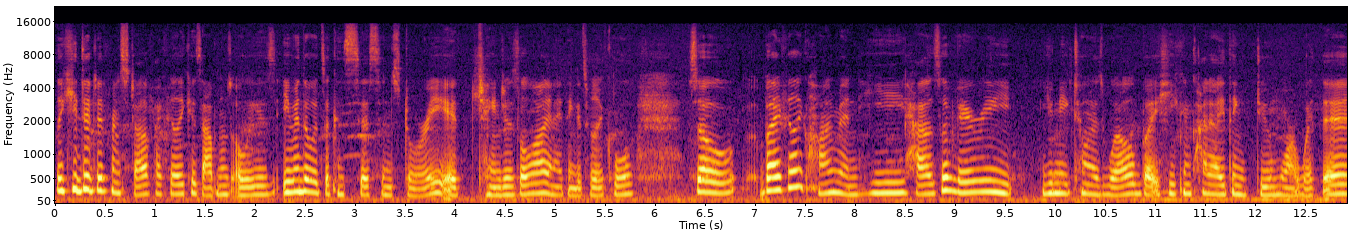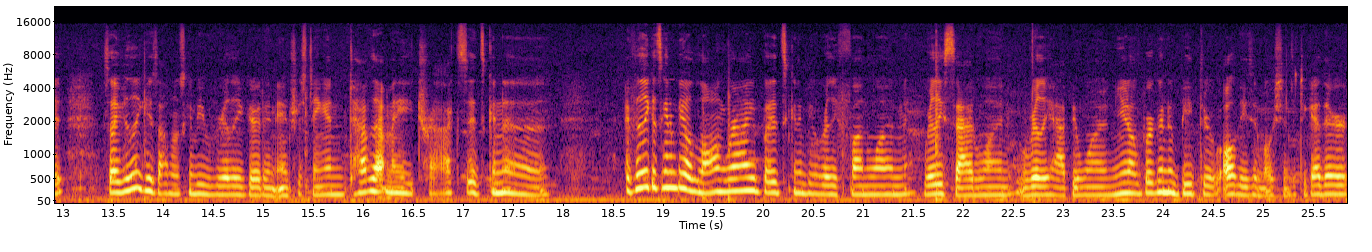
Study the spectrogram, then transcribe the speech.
like he did different stuff. I feel like his albums always, even though it's a consistent story, it changes a lot and I think it's really cool. So, but I feel like Hanbin, he has a very unique tone as well, but he can kind of, I think, do more with it. So I feel like his album's gonna be really good and interesting. And to have that many tracks, it's gonna I feel like it's gonna be a long ride, but it's gonna be a really fun one, really sad one, really happy one. You know, we're gonna be through all these emotions together,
